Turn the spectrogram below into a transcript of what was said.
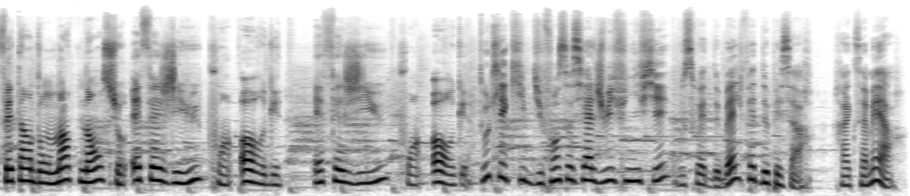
Faites un don maintenant sur fsju.org. fsju.org. Toute l'équipe du Fonds social juif unifié vous souhaite de belles fêtes de Pessard. Raksaméar.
